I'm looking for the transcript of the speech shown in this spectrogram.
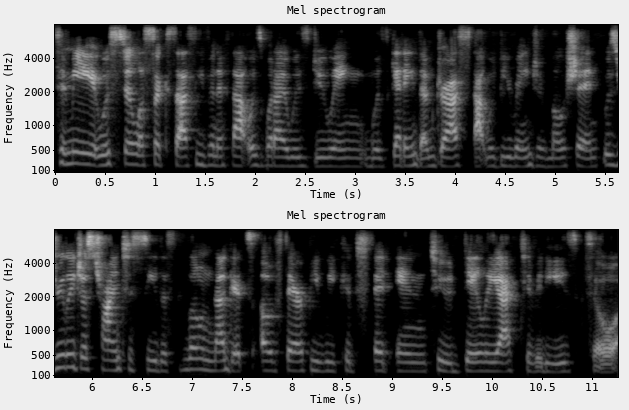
to me, it was still a success, even if that was what I was doing, was getting them dressed. That would be range of motion. It was really just trying to see this little nuggets of therapy we could fit into daily activities. So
